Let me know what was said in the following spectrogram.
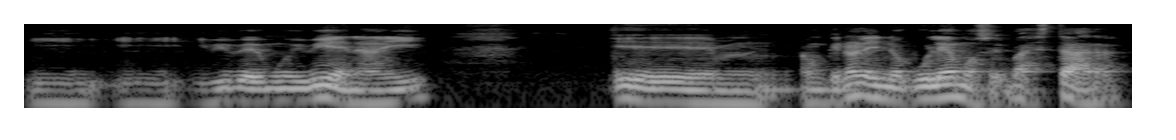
vive muy bien ahí. Eh, aunque no la inoculemos, va a estar.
